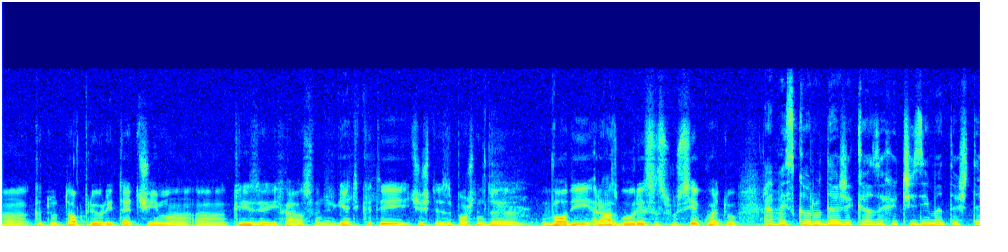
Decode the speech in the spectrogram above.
а, като топ приоритет, че има а, криза и хаос в енергетиката и че ще започне да води разговори с Русия, което... Абе, скоро даже казаха, че зимата ще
